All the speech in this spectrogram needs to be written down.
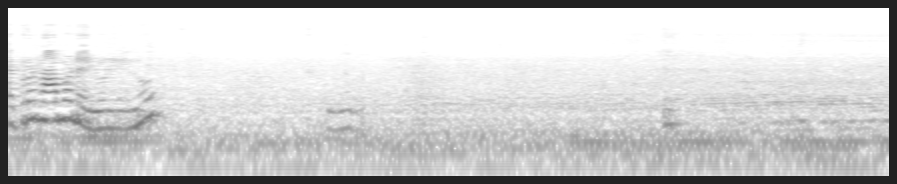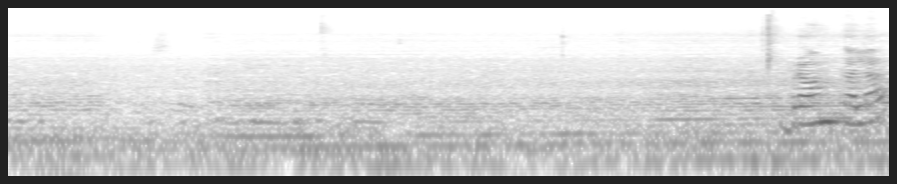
ಐಬ್ರೋ ನಾ ಮಾಡೇನು ನೀನು? Brown colour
